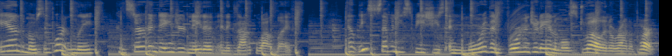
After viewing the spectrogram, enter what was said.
and, most importantly, conserve endangered native and exotic wildlife. At least 70 species and more than 400 animals dwell in Orana Park.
